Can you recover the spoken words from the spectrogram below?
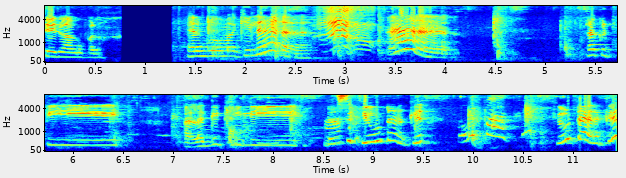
சரி வாங்க போகலாம் இறங்குவோமா கீழே? குட்டி அழகு கிளி. ட்ரெஸ் கியூட்டா இருக்கு. கியூட்டா இருக்கு?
